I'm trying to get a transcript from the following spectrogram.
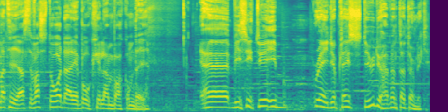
Mattias, vad står där i bokhyllan bakom dig? Eh, vi sitter ju i Radio Plays studio här. Vänta ett ögonblick.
